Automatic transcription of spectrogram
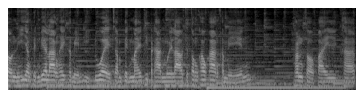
ตอนนี้ยังเป็นเบี้ยล่างให้เขมรอีกด้วยจำเป็นไหมที่ประธานมวยลาวจะต้องเข้าข้างเขมรท่านต่อไปครับ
